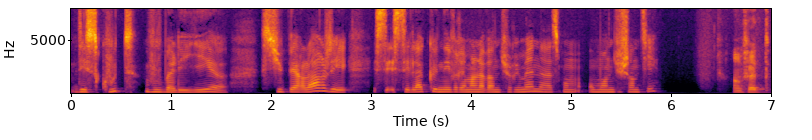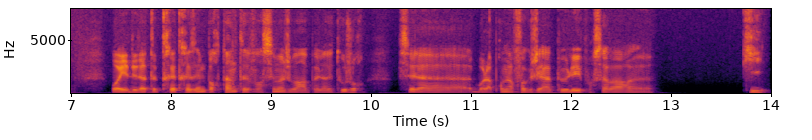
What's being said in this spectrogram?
des scouts. Vous balayez euh, super large. Et c'est là que naît vraiment l'aventure humaine à ce moment, au moment du chantier? En fait, il y a des dates très très importantes, forcément je me rappellerai toujours. C'est la, bon, la première fois que j'ai appelé pour savoir euh, qui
